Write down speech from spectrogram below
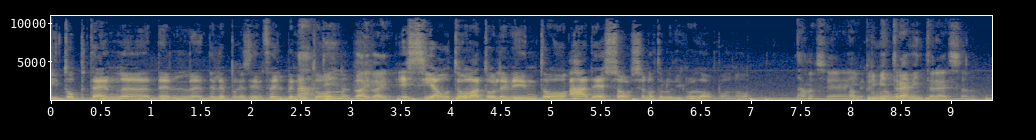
i top 10 del, delle presenze del Benetton ah, vai, vai. e sia ho trovato l'evento... Ah adesso se no te lo dico dopo, no? No ma se Vabbè, i primi tre mi interessano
